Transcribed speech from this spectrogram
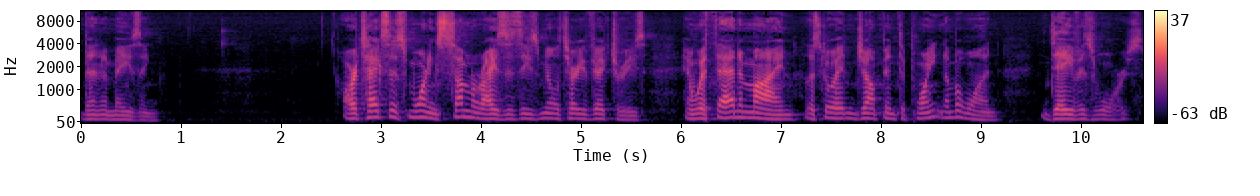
than amazing. Our text this morning summarizes these military victories. And with that in mind, let's go ahead and jump into point number one David's wars.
